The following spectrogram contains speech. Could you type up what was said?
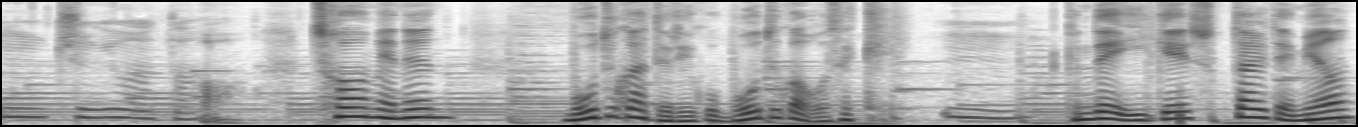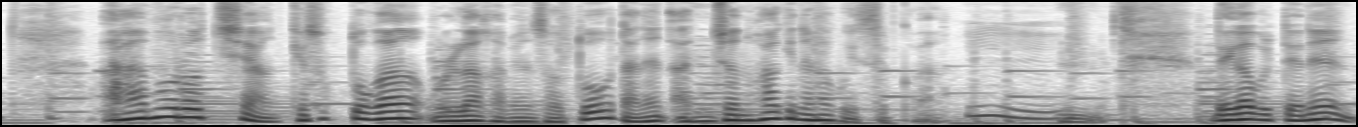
음, 중요하다. 어, 처음에는 모두가 느리고 모두가 어색해. 음, 근데 이게 숙달되면 아무렇지 않게 속도가 올라가면서도 나는 안전 확인을 하고 있을 거야. 음, 음. 내가 볼 때는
